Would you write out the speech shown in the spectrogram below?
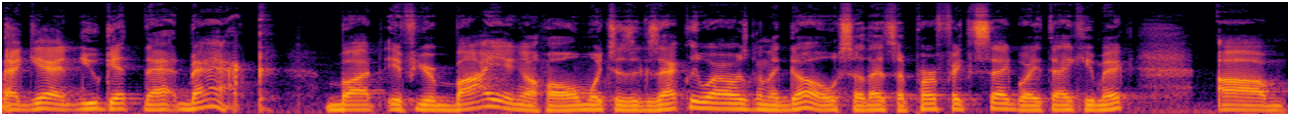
again, you get that back. But if you're buying a home, which is exactly where I was going to go, so that's a perfect segue. Thank you, Mick. Um,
